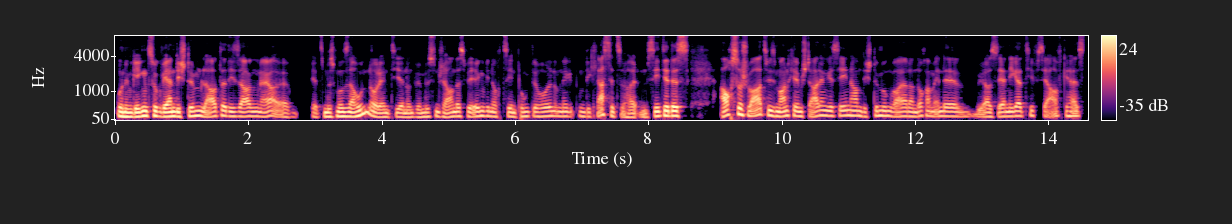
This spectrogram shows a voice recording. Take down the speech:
und im Gegenzug werden die Stimmen lauter, die sagen, naja, äh, jetzt müssen wir uns nach unten orientieren und wir müssen schauen, dass wir irgendwie noch zehn Punkte holen, um, ne, um die Klasse zu halten. Seht ihr das auch so schwarz, wie es manche im Stadion gesehen haben? Die Stimmung war ja dann doch am Ende ja, sehr negativ, sehr aufgeheizt.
